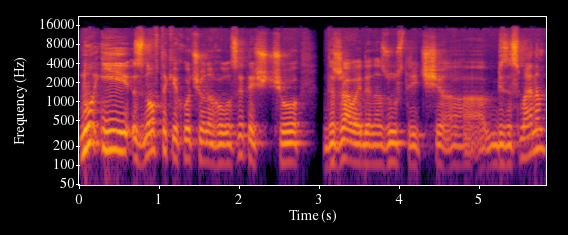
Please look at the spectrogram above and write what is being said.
Ну і знов таки хочу наголосити, що держава йде на зустріч е, бізнесменам,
